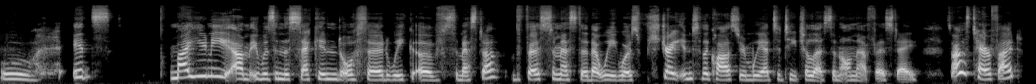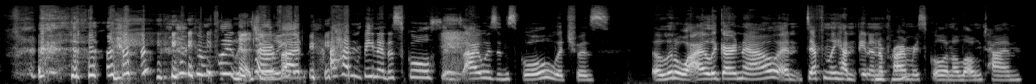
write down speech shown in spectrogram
Oh, it's my uni. Um, it was in the second or third week of semester. The first semester that we were straight into the classroom. We had to teach a lesson on that first day, so I was terrified. Completely terrified. I hadn't been at a school since I was in school, which was a little while ago now, and definitely hadn't been in a mm-hmm. primary school in a long time.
